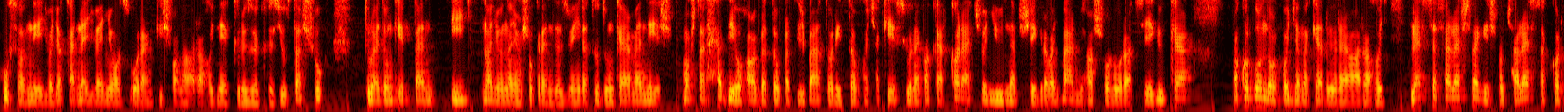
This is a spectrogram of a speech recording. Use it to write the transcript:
24 vagy akár 48 óránk is van arra, hogy nélkülözőkhöz juttassuk. Tulajdonképpen így nagyon-nagyon sok rendezvényre tudunk elmenni, és most a rádió hallgatókat is bátorítom, hogyha készülnek akár karácsonyi ünnepségre, vagy bármi hasonlóra a cégükkel, akkor gondolkodjanak előre arra, hogy lesz-e felesleg, és hogyha lesz, akkor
